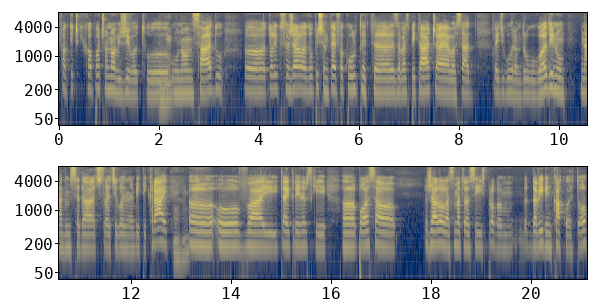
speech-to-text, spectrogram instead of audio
faktički kao počeo novi život u, u Novom Sadu. E, toliko sam želela da upišem taj fakultet e, za vaspitača, evo sad već guram drugu godinu. Nadam se da će sledeće godine biti kraj. E, ovaj, i taj trenerski e, posao, želela sam eto da se isprobam, da, da vidim kako je to,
